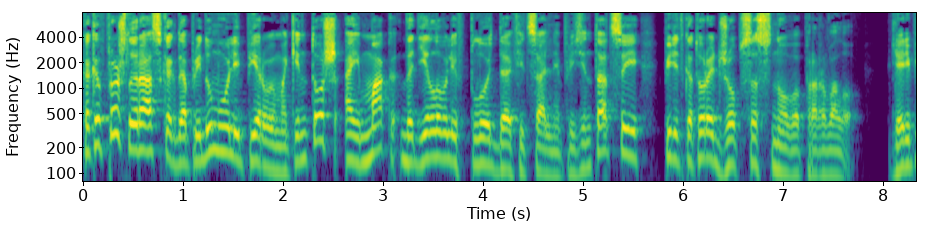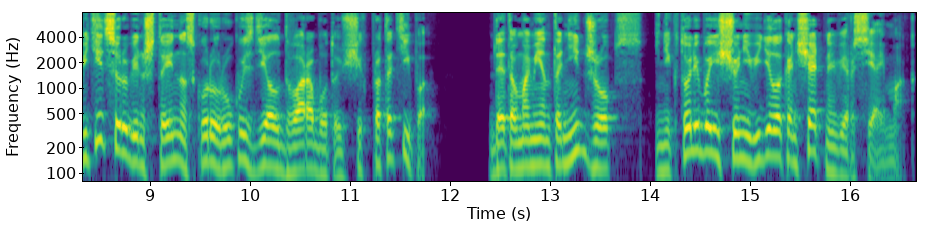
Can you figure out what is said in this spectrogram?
Как и в прошлый раз, когда придумывали первый Macintosh, iMac доделывали вплоть до официальной презентации, перед которой Джобса снова прорвало. Для репетиции Рубинштейн на скорую руку сделал два работающих прототипа. До этого момента ни Джобс, ни кто-либо еще не видел окончательной версии iMac.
